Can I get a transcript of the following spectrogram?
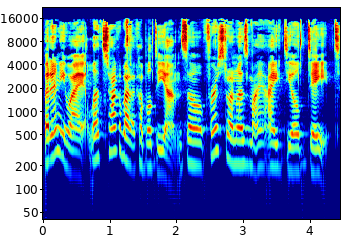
But anyway, let's talk about a couple DMs. So, first one was my ideal date.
